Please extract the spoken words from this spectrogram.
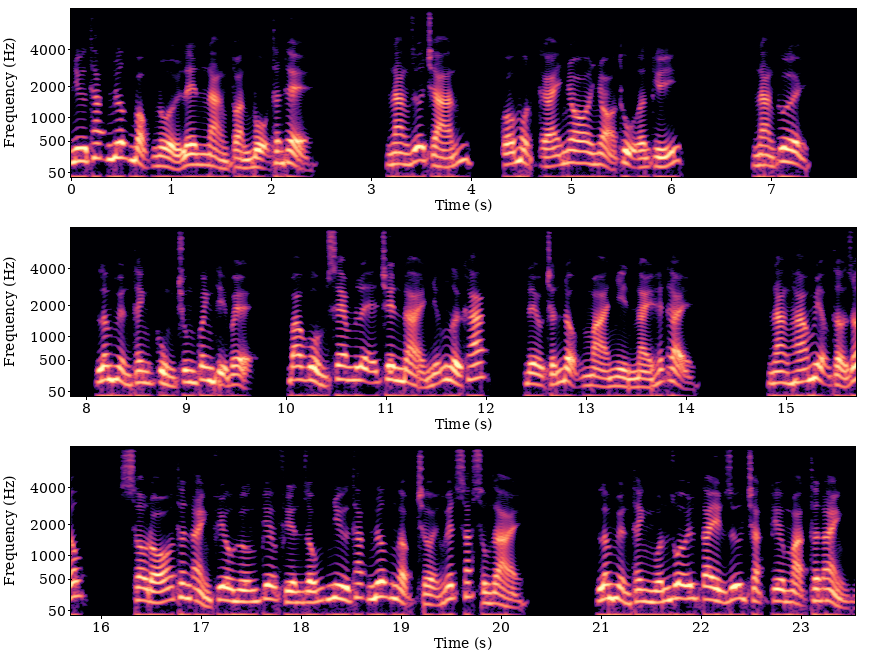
như thác nước bọc nổi lên nàng toàn bộ thân thể. Nàng giữa chán, có một cái nho nhỏ thụ ấn ký. Nàng cười. Lâm Huyền Thanh cùng chung quanh thị vệ, bao gồm xem lễ trên đài những người khác, đều chấn động mà nhìn này hết thảy. Nàng há miệng thở dốc, sau đó thân ảnh phiêu hướng kia phiến giống như thác nước ngập trời huyết sắc sông dài. Lâm Huyền Thanh muốn rỗi tay giữ chặt kia mặt thân ảnh,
